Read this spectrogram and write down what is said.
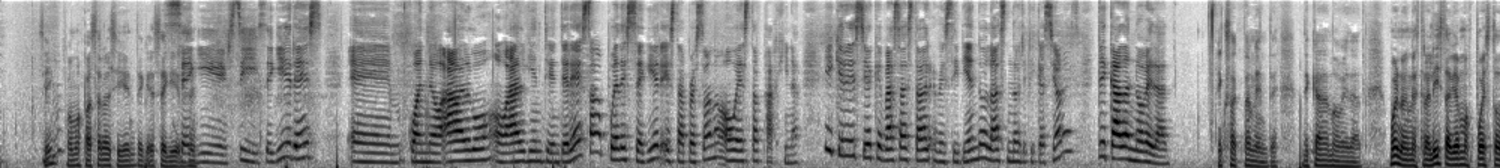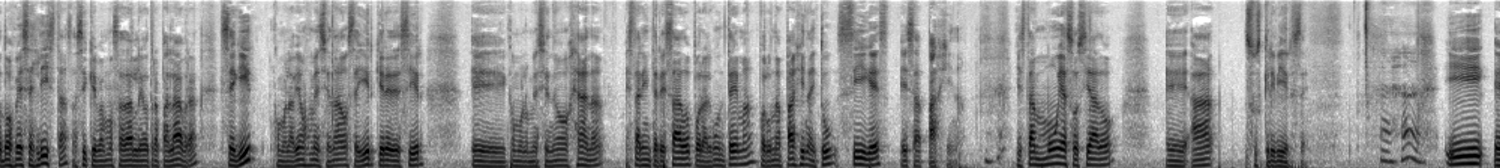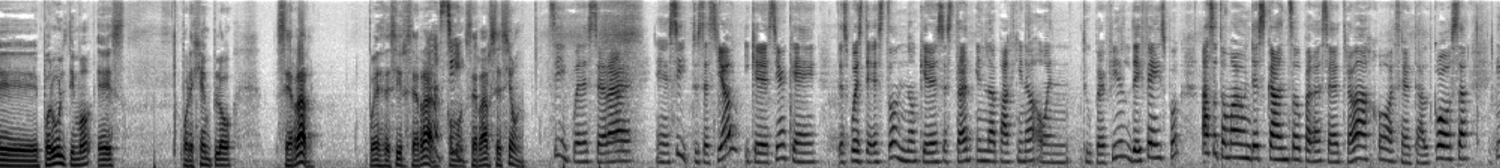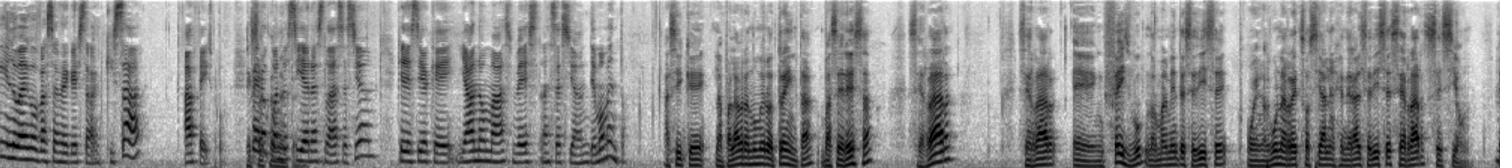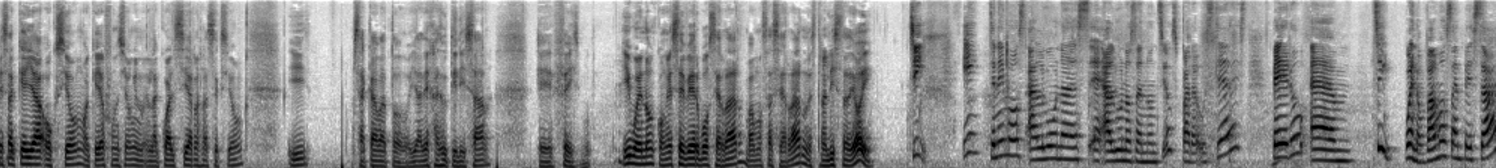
¿Sí? Podemos pasar al siguiente que es seguir. Seguir, sí, seguir es em, cuando algo o alguien te interesa, puedes seguir esta persona o esta página. Y quiere decir que vas a estar recibiendo las notificaciones de cada novedad. Exactamente, de cada novedad. Bueno, en nuestra lista habíamos puesto dos veces listas, así que vamos a darle otra palabra. Seguir, como lo habíamos mencionado, seguir quiere decir, eh, como lo mencionó Hannah, estar interesado por algún tema, por una página y tú sigues esa página. Está muy asociado eh, a suscribirse. Y eh, por último es, por ejemplo, cerrar. Puedes decir cerrar, ah, como cerrar sesión. Sí, puedes cerrar eh, sí, tu sesión y quiere decir que después de esto no quieres estar en la página o en tu perfil de Facebook, vas a tomar un descanso para hacer trabajo, hacer tal cosa y luego vas a regresar quizá a Facebook. Pero cuando cierras la sesión, quiere decir que ya no más ves la sesión de momento. Así que la palabra número 30 va a ser esa, cerrar. Cerrar en Facebook normalmente se dice o en alguna red social en general se dice cerrar sesión. Es aquella opción o aquella función en, la cual cierras la sección y se acaba todo. Ya dejas de utilizar eh, Facebook. Y bueno, con ese verbo cerrar, vamos a cerrar nuestra lista de hoy. Sí, y tenemos algunas, eh, algunos anuncios para ustedes, pero em, sí, bueno, vamos a empezar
